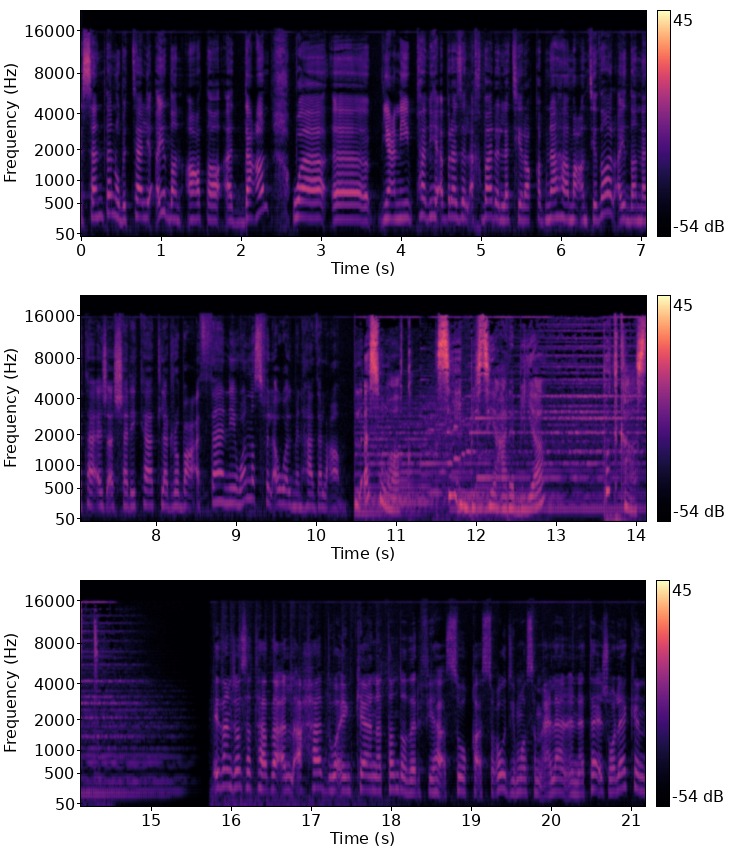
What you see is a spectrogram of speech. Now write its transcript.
سنتا وبالتالي أيضا أعطى الدعم. ويعني هذه أبرز الأخبار التي راقبناها مع انتظار أيضا نتائج الشركات للربع الثاني والنصف الأول من هذا العام. الأسواق CNBC عربية بودكاست. إذا جلسة هذا الأحد وإن كانت تنتظر فيها السوق السعودي موسم إعلان النتائج ولكن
